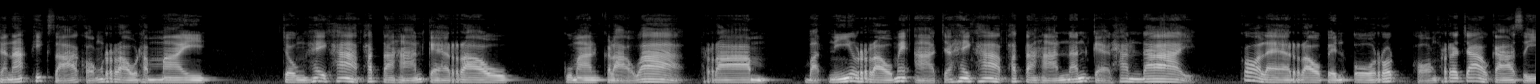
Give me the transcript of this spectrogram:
ชนะภิกษาของเราทำไม จงให้ข้าพัตตาหารแก่เรา กุมารกล่าวว่า พรามบัดนี้เราไม่อาจจะให้ข้าพัตตาหารนั้นแก่ท่านได้ ก็แลเราเป็นโอรสของพระเจ้ากาสี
